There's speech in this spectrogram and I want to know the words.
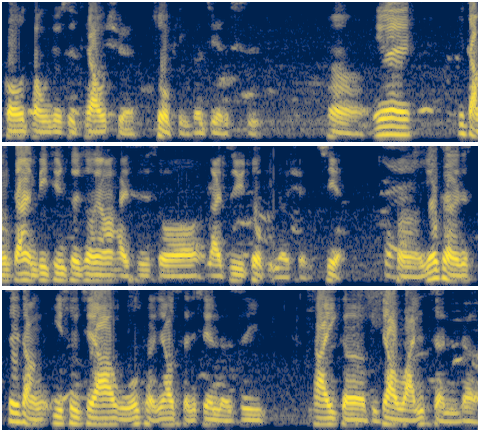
沟通，就是挑选作品这件事。嗯，因为一档展览毕竟最重要还是说来自于作品的选件。对，嗯，有可能这档艺术家我可能要呈现的是他一个比较完整的，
